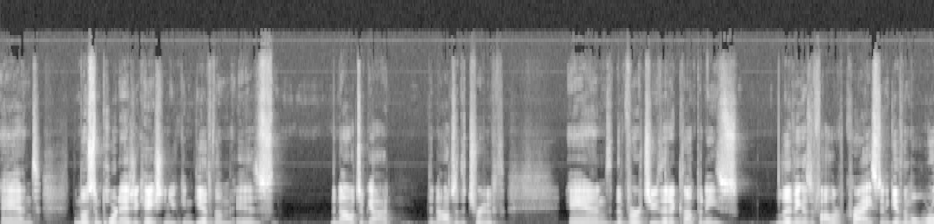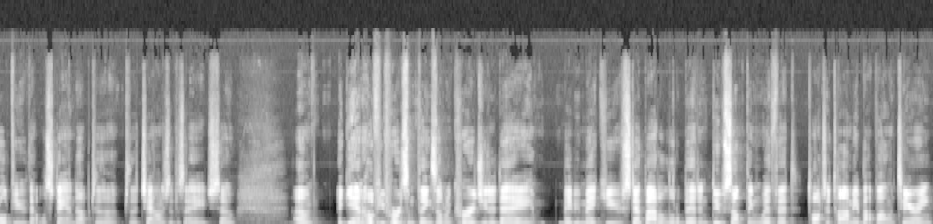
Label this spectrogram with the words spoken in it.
and the most important education you can give them is the knowledge of God, the knowledge of the truth, and the virtue that accompanies living as a follower of Christ, and give them a worldview that will stand up to the to the challenge of this age. So. Um, again, hope you've heard some things that will encourage you today, maybe make you step out a little bit and do something with it. Talk to Tommy about volunteering.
